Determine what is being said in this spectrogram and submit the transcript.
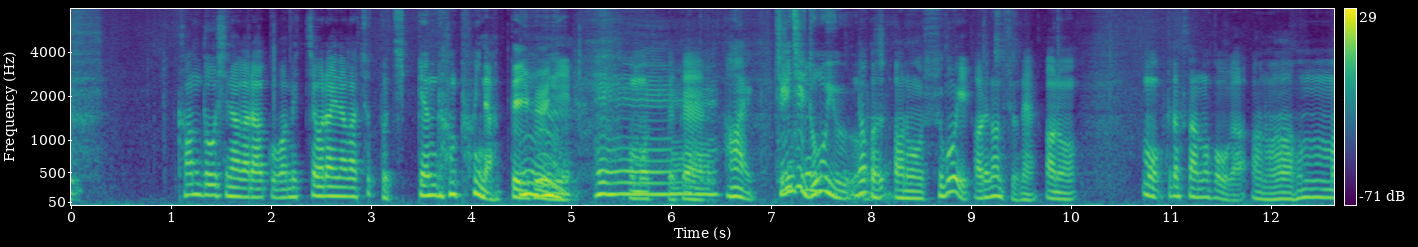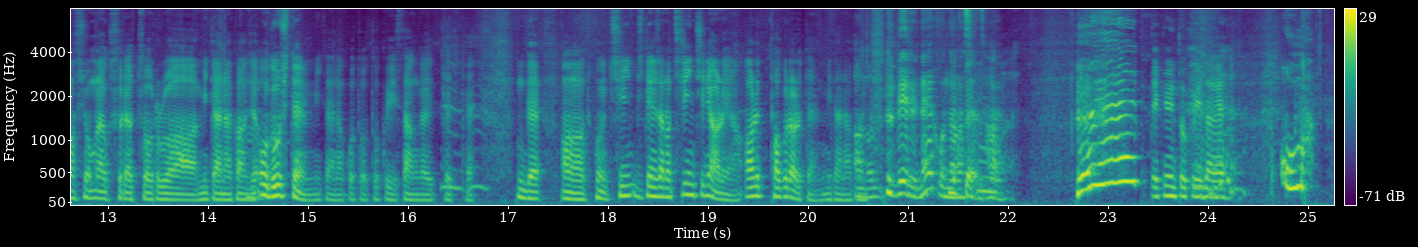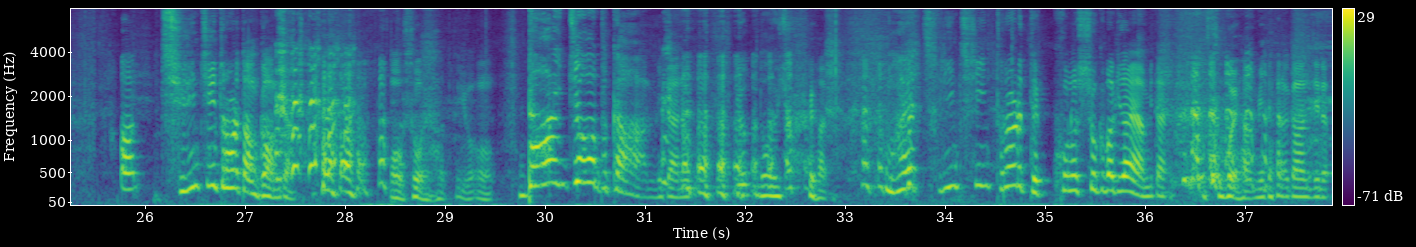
感動しながらこうめっちゃ笑いながらちょっと実験談っぽいなっていうふうに思ってて、うん、はい、チリンチリンどういうなんかあのすごいあれなんですよね。あのもう福田さんの方が「あのあほんましょうもなくするやつおるわ」みたいな感じで「うん、おどうしてん?」みたいなことを徳井さんが言ってて、うん、であこの自転車のチリンチリンあるやん。あれパクられてん？みたいな感じ。でベルねこんなやつ、はい、えーって急に徳井さんが「お前あチリンチリン取られたんかみたいな「おそうや」大丈夫か」みたいな「大丈夫や」お前チリンチリン取られてこの職場来だやみたいな「そうや」みたいな感じの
